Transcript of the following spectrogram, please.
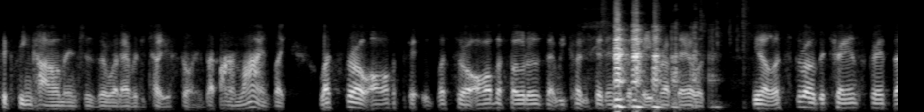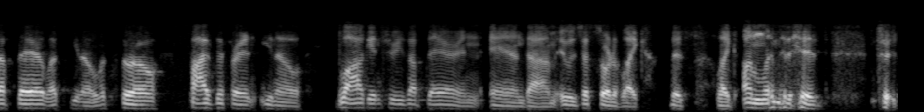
16 column inches or whatever to tell your story. But online, like let's throw all the let's throw all the photos that we couldn't fit into the paper up there. Let's you know let's throw the transcript up there. Let's you know let's throw five different you know blog entries up there, and and um, it was just sort of like this like unlimited t-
